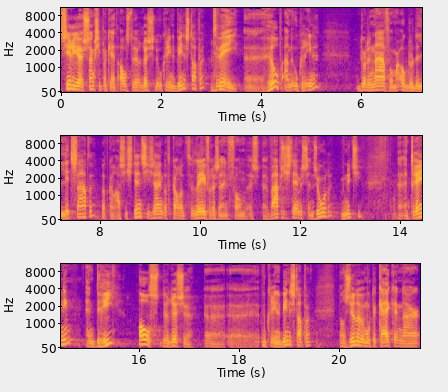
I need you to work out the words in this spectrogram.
serieus sanctiepakket als de Russen de Oekraïne binnenstappen. Mm -hmm. Twee, hulp aan de Oekraïne door de NAVO, maar ook door de lidstaten. Dat kan assistentie zijn, dat kan het leveren zijn van uh, wapensystemen, sensoren, munitie uh, en training. En drie, als de Russen Oekraïne binnenstappen, dan zullen we moeten kijken naar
